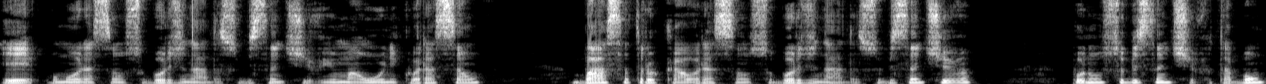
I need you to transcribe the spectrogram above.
e uma oração subordinada substantiva em uma única oração, basta trocar a oração subordinada substantiva por um substantivo, tá bom?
